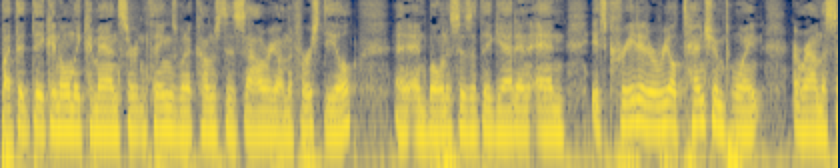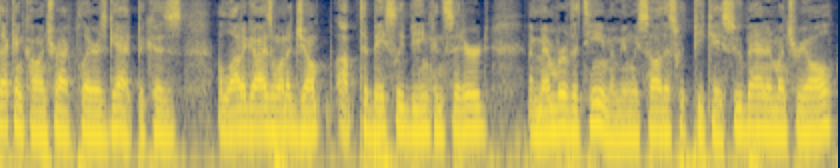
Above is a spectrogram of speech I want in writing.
but that they can only command certain things when it comes to salary on the first deal and, and bonuses that they get. And, and it's created a real tension point around the second contract players get because a lot of guys want to jump up to basically being considered a member of the team. I mean, we saw this with PK Subban in Montreal.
